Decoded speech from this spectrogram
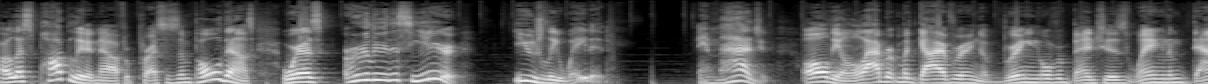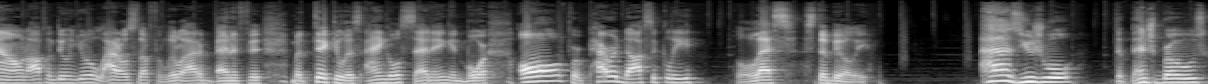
are less populated now for presses and pull downs, whereas earlier this year, you usually waited. Imagine all the elaborate MacGyvering of bringing over benches, weighing them down, often doing your lateral stuff for a little added benefit, meticulous angle setting, and more, all for paradoxically less stability. As usual, the bench bros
